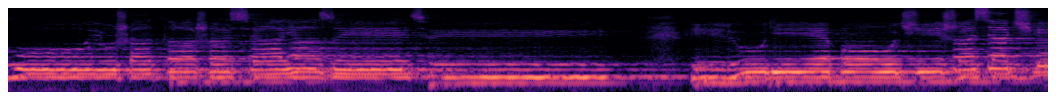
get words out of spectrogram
Скую шаташася языцы, И люди поучишася тщетным.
